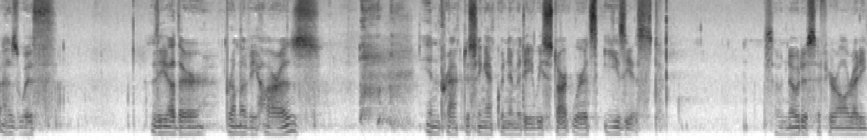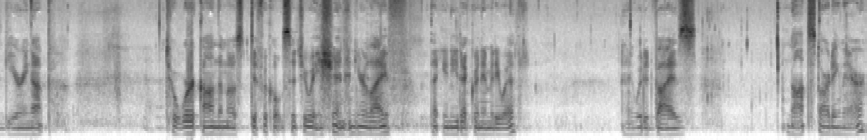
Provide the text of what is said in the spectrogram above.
as with the other Brahmaviharas, in practicing equanimity, we start where it's easiest. So, notice if you're already gearing up to work on the most difficult situation in your life that you need equanimity with. I would advise not starting there.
